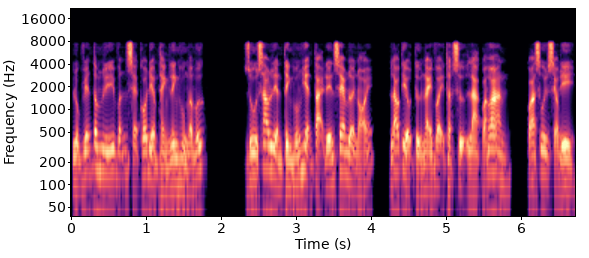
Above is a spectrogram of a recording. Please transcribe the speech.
lục viễn tâm lý vẫn sẽ có điểm thành linh hùng ấm ức. Dù sao liền tình huống hiện tại đến xem lời nói, lão tiểu tử này vậy thật sự là quá hoan quá xui xẻo đi.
